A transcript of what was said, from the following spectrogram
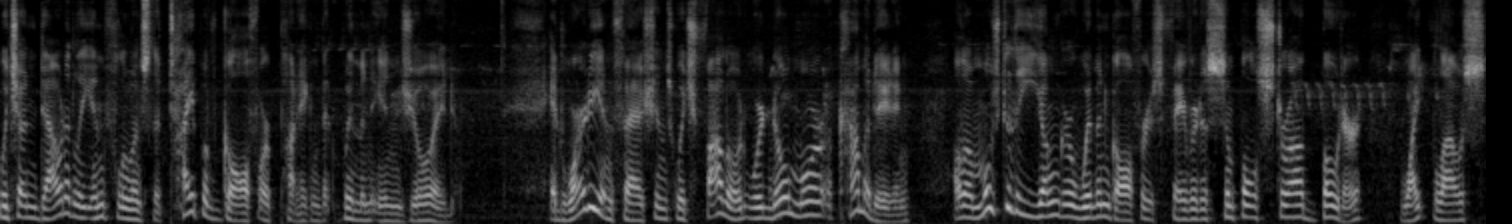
which undoubtedly influenced the type of golf or putting that women enjoyed. Edwardian fashions which followed were no more accommodating, although most of the younger women golfers favored a simple straw boater, white blouse,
